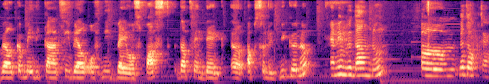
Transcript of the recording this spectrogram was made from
welke medicatie wel of niet bij ons past. Dat vind ik absoluut niet kunnen. En wie moet het dan doen? Ehm, De dokter.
